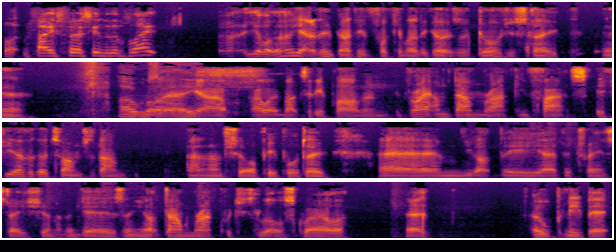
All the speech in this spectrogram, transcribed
What, face first into the plate? Uh, yeah, well, yeah, I didn't, I didn't fucking let it go. It was a gorgeous steak. Yeah. Oh, was Well, uh, yeah, I, I went back to the apartment right on Damrak. In fact, if you ever go to Amsterdam, and I'm sure people do, um, you got the uh, the train station, I think it is, and you got Damrak, which is a little square, uh, openy bit.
